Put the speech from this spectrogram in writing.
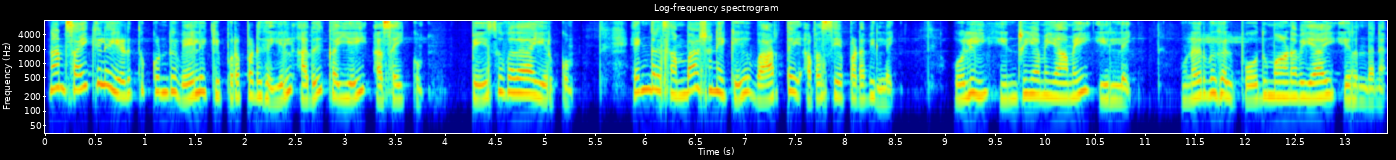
நான் சைக்கிளை எடுத்துக்கொண்டு வேலைக்கு புறப்படுகையில் அது கையை அசைக்கும். பேசுவதாயிருக்கும். எங்கள் சம்பாஷணைக்கு வார்த்தை அவசியப்படவில்லை. ஒலி இன்றியமையாமை இல்லை. உணர்வுகள் போதுமானவையாய் இருந்தன.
